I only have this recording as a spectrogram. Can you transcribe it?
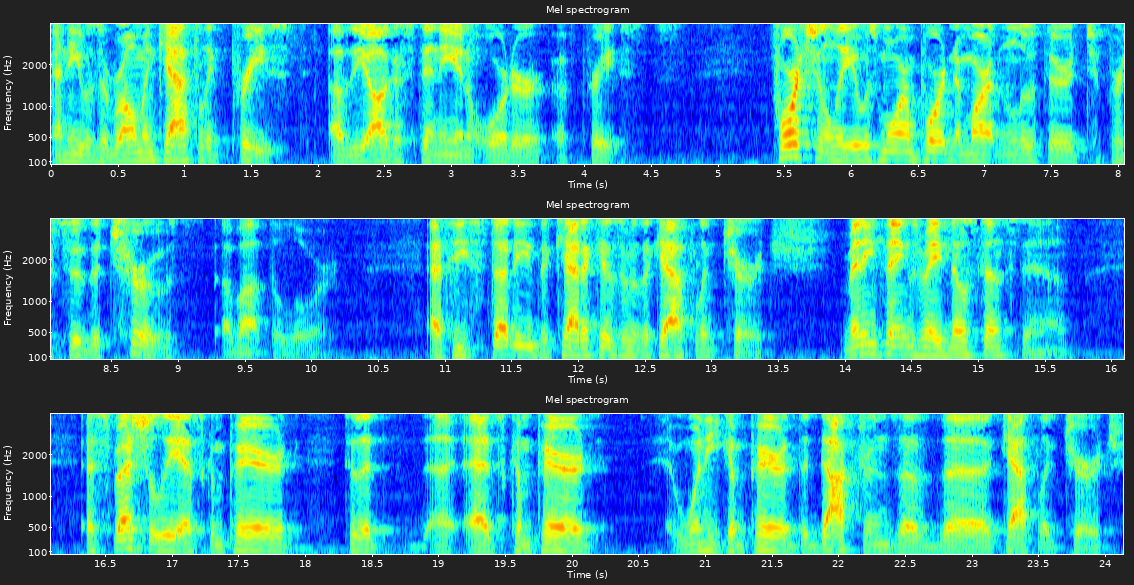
and he was a Roman Catholic priest of the Augustinian order of priests. Fortunately, it was more important to Martin Luther to pursue the truth about the Lord. As he studied the Catechism of the Catholic Church, many things made no sense to him, especially as compared to the uh, as compared when he compared the doctrines of the Catholic Church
